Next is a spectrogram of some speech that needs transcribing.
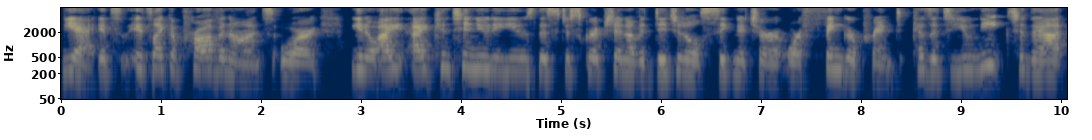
Yeah, it's it's like a provenance or you know, I I continue to use this description of a digital signature or fingerprint because it's unique to that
